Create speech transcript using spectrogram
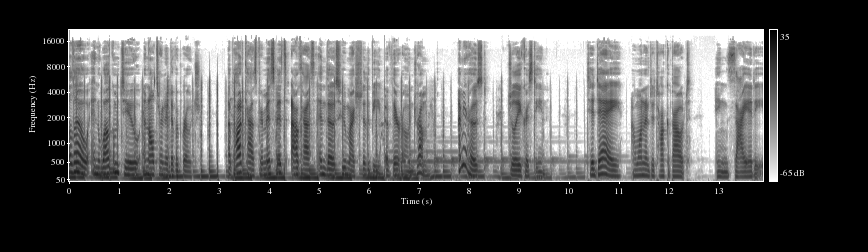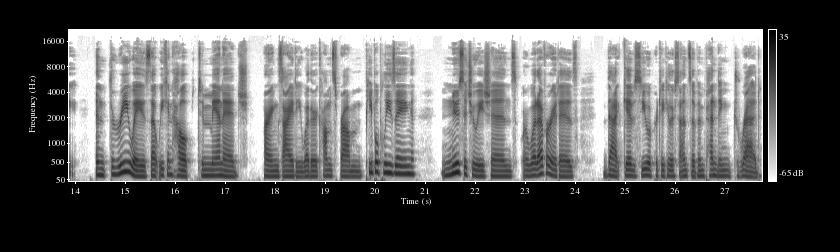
Hello, and welcome to An Alternative Approach, a podcast for misfits, outcasts, and those who march to the beat of their own drum. I'm your host, Julia Christine. Today, I wanted to talk about anxiety and three ways that we can help to manage our anxiety, whether it comes from people pleasing, new situations, or whatever it is that gives you a particular sense of impending dread.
